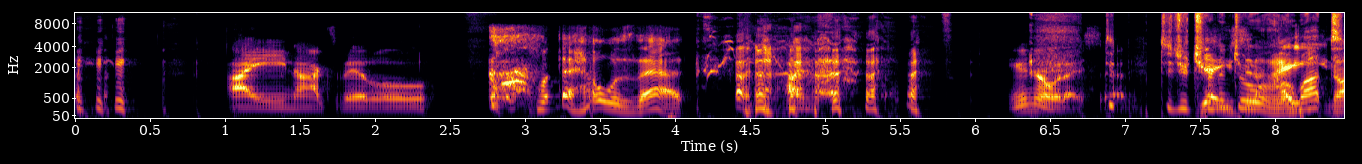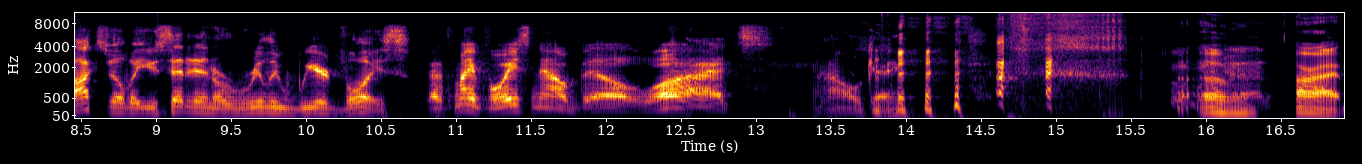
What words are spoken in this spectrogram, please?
Hi, Knoxville. what the hell was that? You know what I said. Did you turn you into said a I robot? hate Knoxville, but you said it in a really weird voice. That's my voice now, Bill. What? Ah, oh, okay. Oh, man. all right.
